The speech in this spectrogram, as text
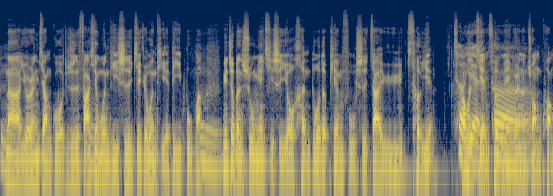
那有人讲过，就是发现问题是解决问题的第一步嘛？嗯。因为这本书里面其实有很多的篇幅是在于测验。他会检测每个人的状况，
